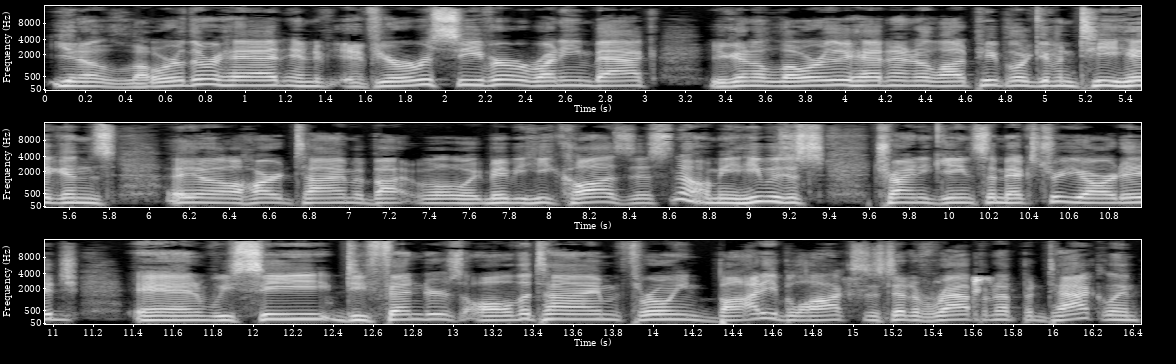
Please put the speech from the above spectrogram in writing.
you know, lower their head. And if, if you're a receiver, a running back, you're going to lower their head. And I know a lot of people are giving Tee Higgins, you know, a hard time about, well, maybe he caused this. No, I mean, he was just trying to gain some extra yardage. And we see defenders all the time throwing body blocks instead of wrapping up and tackling.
